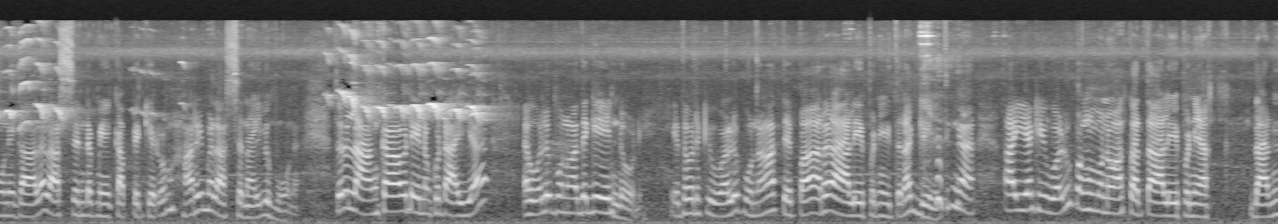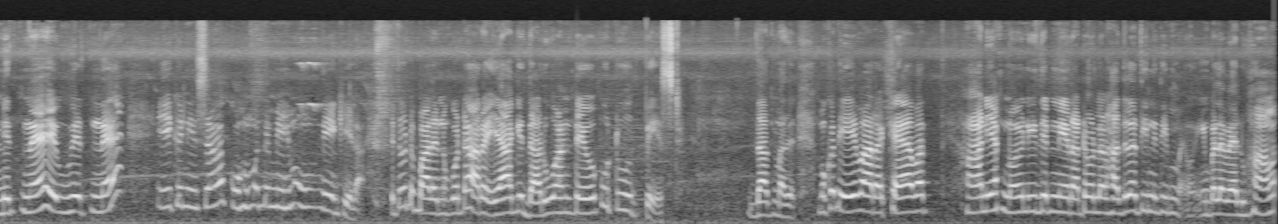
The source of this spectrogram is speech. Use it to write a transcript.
මූණේ ගාලා ලස්සනට මේකප් එක කරුවම හරිම ලස්සනයිලු මූණ. ඒතර ලංකාවට එනකොට අයියා ඇවල මොනවද ගේන්න ඕනේ. එතකොට කිව්වලු මොනවත් එපා අර ආලේපන විතරක් ගේන්න. ඉතින් අ- අයියා කිව්වලු මම මොනවාක්වත් ආලේපනයක් දන්නෙත් නෑ, එව්වෙත් නෑ. ඒක නිසා කොහොමද මෙහෙම වුනේ කියලා. එතකොට බලනකොට අර එයාගේ දරුවන්ට එවපු ටූත් පේස්ට් දත්මද මොකද ඒවා අර කෑවත් හානියක් නොවන විදිහට නේ රටවල හදලා තියෙන ඉතින් ඉඹල වැළුවාම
